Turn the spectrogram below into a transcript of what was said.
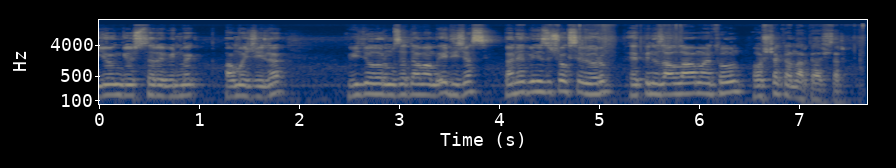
yön gösterebilmek amacıyla videolarımıza devam edeceğiz. Ben hepinizi çok seviyorum. Hepiniz Allah'a emanet olun. Hoşçakalın arkadaşlar.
